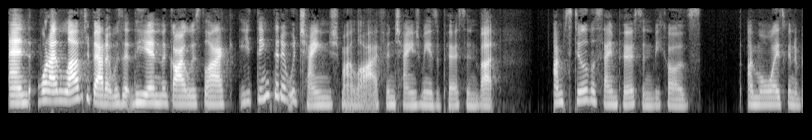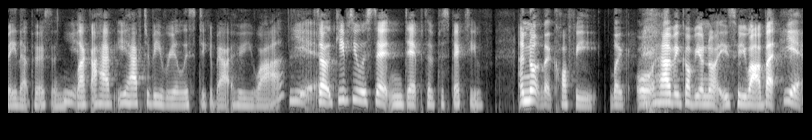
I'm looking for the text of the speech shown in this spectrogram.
And what I loved about it was at the end, the guy was like, You'd think that it would change my life and change me as a person, but I'm still the same person because I'm always going to be that person. Yeah. Like, I have, you have to be realistic about who you are. yeah. So it gives you a certain depth of perspective. And not that coffee, like, or having coffee or not is who you are, but yeah,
